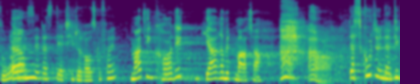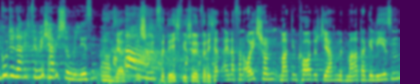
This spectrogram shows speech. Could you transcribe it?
So, da Ähm, ist ja das, der Titel rausgefallen. Martin Cordic, Jahre mit Martha. Das gute, die gute Nachricht für mich habe ich schon gelesen. Ah, ja, wie schön für dich, wie schön für dich. Hat einer von euch schon Martin Kordisch, Jahre mit Martha, gelesen?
